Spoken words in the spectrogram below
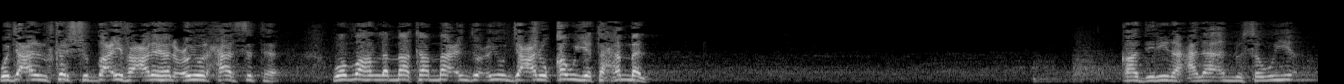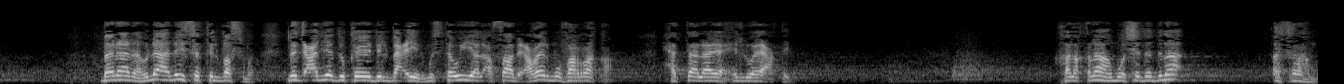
وجعل الكرش الضعيفة عليها العيون حارستها. والظهر لما كان ما عنده عيون جعله قوي يتحمل. قادرين على أن نسوي بنانه. لا ليست البصمة. نجعل يدك يد البعير مستوية الأصابع غير مفرقة حتى لا يحل ويعقد. خلقناهم وشددنا أسرهم.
